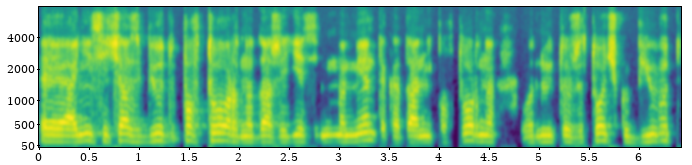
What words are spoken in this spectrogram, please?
э, они сейчас бьют повторно, даже есть моменты, когда они повторно в одну и ту же точку бьют,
